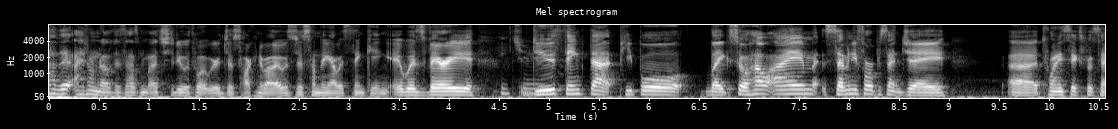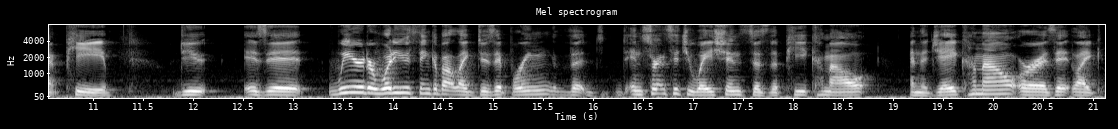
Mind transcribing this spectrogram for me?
Uh, I don't know if this has much to do with what we were just talking about. It was just something I was thinking. It was very. Do you think that people like so? How I'm 74% J, uh, 26% P. Do you? Is it weird or what do you think about like? Does it bring the in certain situations? Does the P come out and the J come out, or is it like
